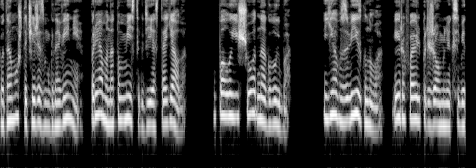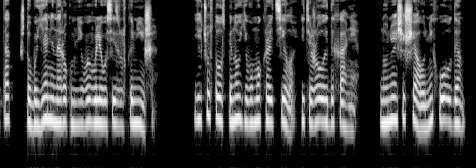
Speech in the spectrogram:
потому что через мгновение, прямо на том месте, где я стояла, упала еще одна глыба. Я взвизгнула, и Рафаэль прижал меня к себе так, чтобы я ненароком не вывалилась из узкой ниши. Я чувствовала спиной его мокрое тело и тяжелое дыхание, но не ощущала ни холода,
